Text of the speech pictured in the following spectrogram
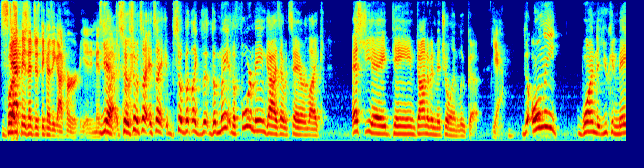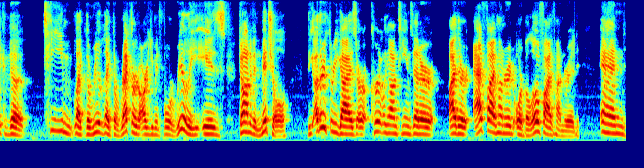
Steph But- isn't just because he got hurt and missed. yeah, so time. so it's like it's like so but like the the main the four main guys I would say are like SGA, Dame, Donovan Mitchell, and Luka. yeah, The only one that you can make the team like the real like the record argument for really is Donovan Mitchell. The other three guys are currently on teams that are either at 500 or below 500 and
